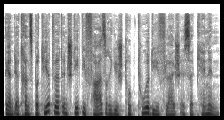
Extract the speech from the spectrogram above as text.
Während er transportiert wird, entsteht die faserige Struktur, die Fleischesser kennen.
